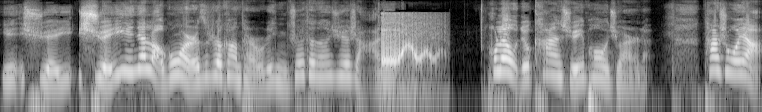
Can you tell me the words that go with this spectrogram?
人雪姨雪姨人家老公儿子热炕头的，你说她能缺啥呢？后来我就看雪姨朋友圈了，她说呀，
